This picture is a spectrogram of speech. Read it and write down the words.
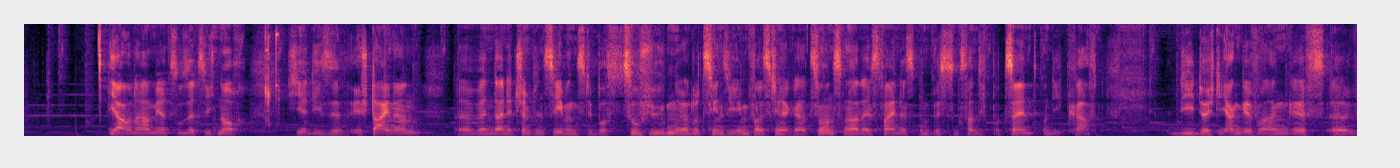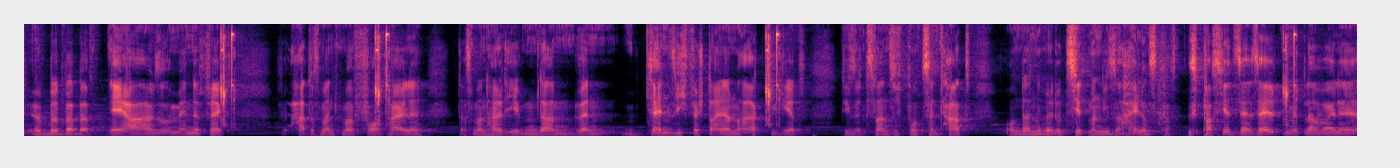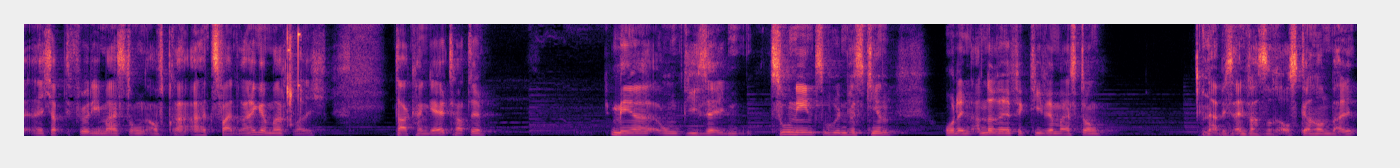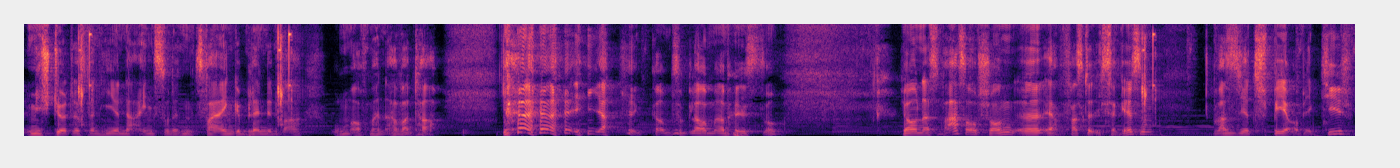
Ja, und dann haben wir zusätzlich noch hier diese Steinern. Äh, wenn deine Champion Savings die Buffs zufügen, reduzieren sie ebenfalls die Regenerationsrate des Feindes um bis zu 20% und die Kraft, die durch die Angriffe Angriffs... Äh, ja, also im Endeffekt hat es manchmal Vorteile, dass man halt eben dann, wenn, wenn sich Versteinern mal aktiviert, diese 20% hat und dann reduziert man diese Heilungskraft. Es passiert sehr selten mittlerweile. Ich habe für die Meisterung auf 2-3 äh, gemacht, weil ich da kein Geld hatte mehr, um diese zunehmend zu investieren oder in andere effektive Meisterungen. Dann habe ich es einfach so rausgehauen, weil mich stört es, wenn hier eine 1 oder eine 2 eingeblendet war, um auf meinen Avatar. ja, kaum zu glauben, aber ist so. Ja, und das war's auch schon. Äh, ja, fast hätte ich vergessen. Was ist jetzt Speer-Objektiv?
